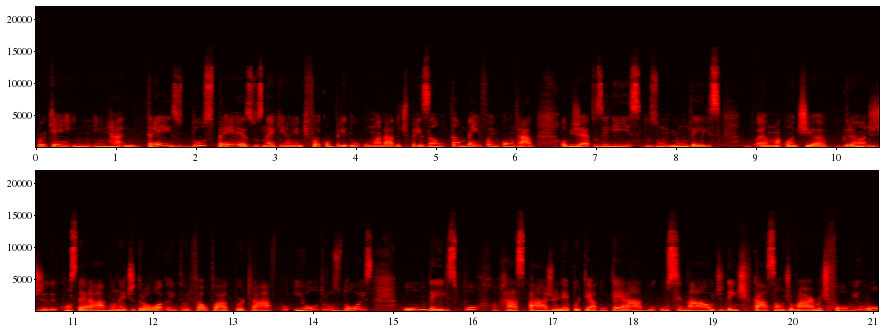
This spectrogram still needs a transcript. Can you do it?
porque em, em, em três dos presos, né, que, em que foi cumprido o mandado de prisão, também foi encontrado objetos ilícitos, um, em um deles é uma quantia grande, de, considerável, né, de droga, então ele foi autuado por tráfico, e outros dois, um deles por raspagem, né, por ter adulterado o sinal de identificação de uma arma de fogo e o outro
